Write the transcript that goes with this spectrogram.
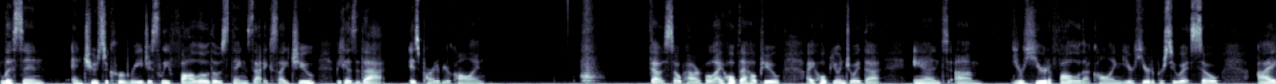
listen, and choose to courageously follow those things that excite you because that is part of your calling. That was so powerful. I hope that helped you. I hope you enjoyed that. And um, you're here to follow that calling, you're here to pursue it. So I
